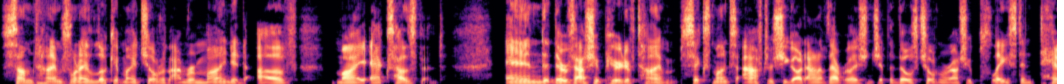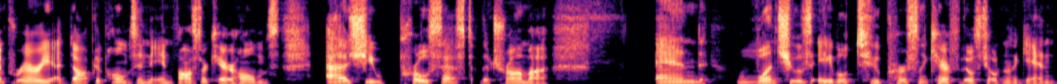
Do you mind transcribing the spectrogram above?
sometimes when I look at my children, I'm reminded of my ex husband. And there was actually a period of time, six months after she got out of that relationship, that those children were actually placed in temporary adoptive homes, in, in foster care homes, as she processed the trauma. And once she was able to personally care for those children again,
